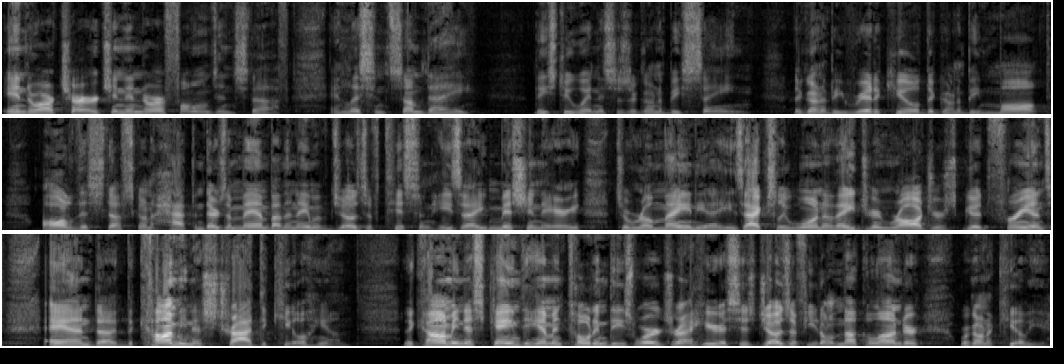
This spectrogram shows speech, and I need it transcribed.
into our church and into our phones and stuff. And listen, someday these two witnesses are going to be seen. They're going to be ridiculed. They're going to be mocked. All of this stuff's going to happen. There's a man by the name of Joseph Tison. He's a missionary to Romania. He's actually one of Adrian Rogers' good friends. And uh, the communists tried to kill him. The communists came to him and told him these words right here. It says, Joseph, you don't knuckle under, we're going to kill you.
